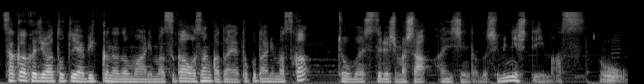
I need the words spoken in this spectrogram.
サッカーくじはトトやビッグなどもありますが、お三方はやったことありますか？長文失礼しました。配信楽しみにしています。おう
